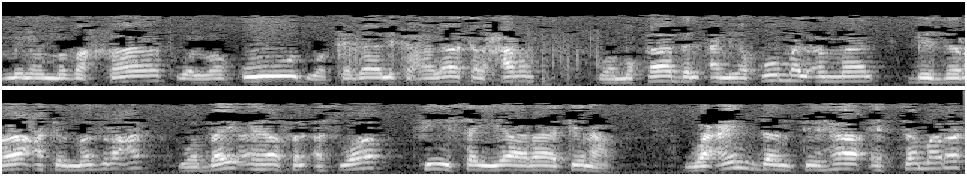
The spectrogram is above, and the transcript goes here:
من المضخات والوقود وكذلك آلات الحرث ومقابل أن يقوم العمال بزراعة المزرعة وبيعها في الأسواق في سياراتنا. وعند انتهاء الثمرة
